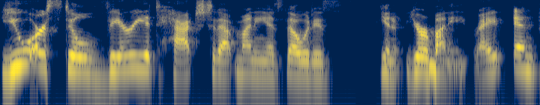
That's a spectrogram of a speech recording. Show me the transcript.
you are still very attached to that money as though it is you know your money right? And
